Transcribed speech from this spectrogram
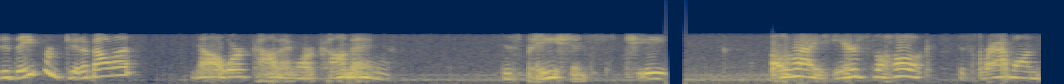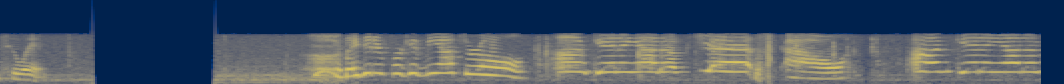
did they forget about us? No, we're coming, we're coming. This patience, gee. Alright, here's the hook. Just grab onto it. they didn't forget me after all. I'm getting out of jail. Ow. I'm getting out of.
